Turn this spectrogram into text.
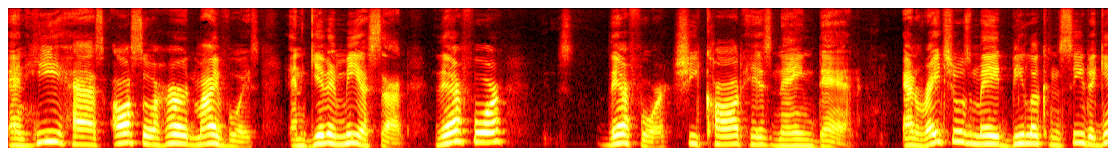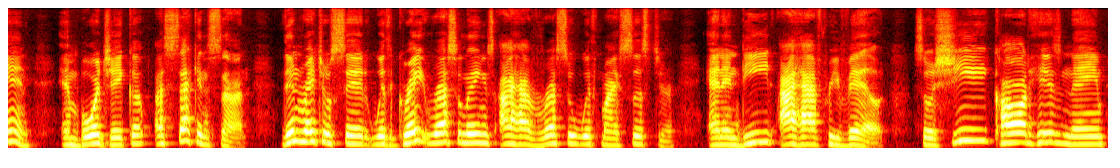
and he has also heard my voice, and given me a son. Therefore, therefore she called his name Dan. And Rachel's maid Bilhah conceived again and bore Jacob a second son. Then Rachel said, With great wrestlings I have wrestled with my sister, and indeed I have prevailed. So she called his name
